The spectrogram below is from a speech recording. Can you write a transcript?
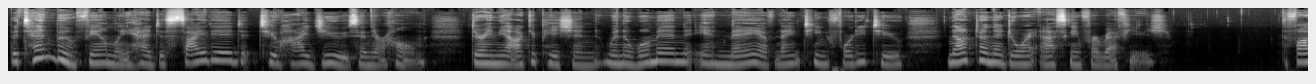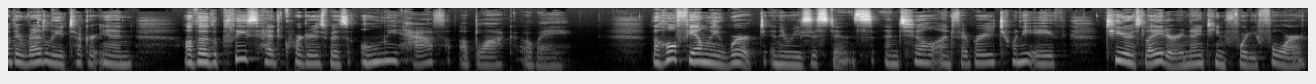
The Ten Boom family had decided to hide Jews in their home during the occupation when a woman in May of 1942 knocked on their door asking for refuge. The father readily took her in, although the police headquarters was only half a block away. The whole family worked in the resistance until on February 28th, two years later, in 1944,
